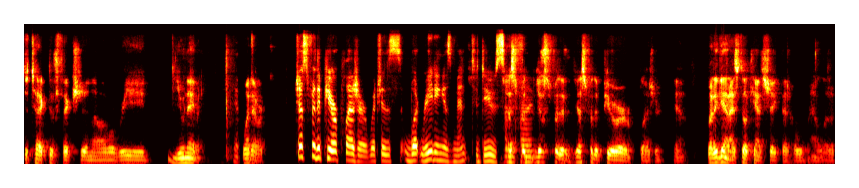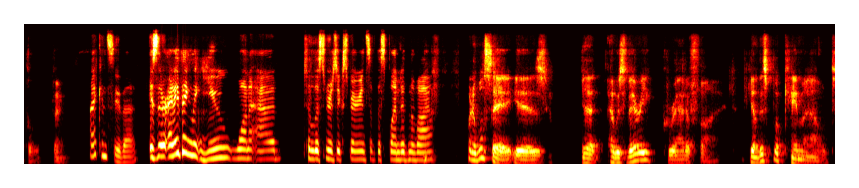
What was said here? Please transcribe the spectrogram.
detective fiction, I will read you name it, yep. whatever. Just for the pure pleasure, which is what reading is meant to do sometimes. Just for, just for the just for the pure pleasure. Yeah. But again, I still can't shake that whole analytical thing. I can see that. Is there anything that you want to add to listeners' experience of the splendid and the vile? What I will say is that I was very gratified. You know, this book came out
